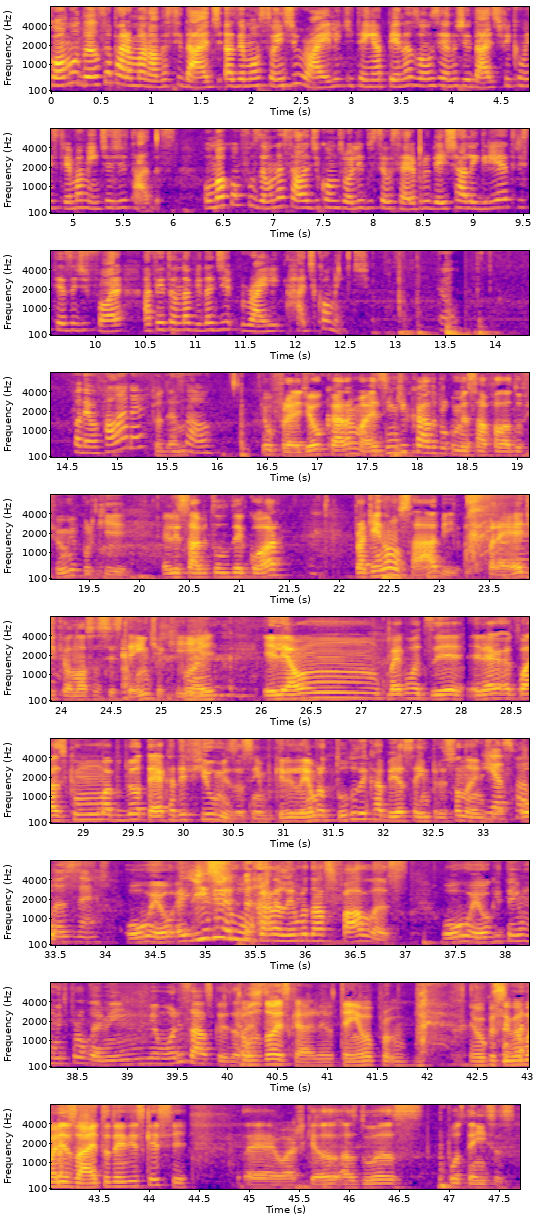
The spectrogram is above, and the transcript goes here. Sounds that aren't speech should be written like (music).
Com a mudança para uma nova cidade, as emoções de Riley, que tem apenas 11 anos de idade, ficam extremamente agitadas. Uma confusão na sala de controle do seu cérebro deixa a alegria e a tristeza de fora, afetando a vida de Riley radicalmente. Então, podemos falar, né? Podemos. Pessoal. O Fred é o cara mais indicado para começar a falar do filme, porque ele sabe tudo decor. Pra quem não sabe, o Fred, que é o nosso assistente aqui, Oi. ele é um. Como é que eu vou dizer? Ele é quase que uma biblioteca de filmes, assim, porque ele lembra tudo de cabeça, é impressionante. E as falas, né? Ou eu. É isso, o cara lembra das falas. Ou eu que tenho muito problema em memorizar as coisas. né? Os dois, cara. Eu tenho. (laughs) Eu consigo memorizar e tu tem de esquecer. É, eu acho que é as duas potências.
